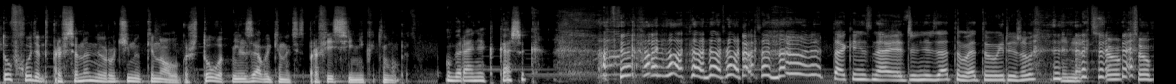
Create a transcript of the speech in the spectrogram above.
Что входит в профессиональную рутину кинолога? Что вот нельзя выкинуть из профессии никаким образом? Убирание какашек. Так, я не знаю, если нельзя, то мы это вырежем. Нет, все, все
